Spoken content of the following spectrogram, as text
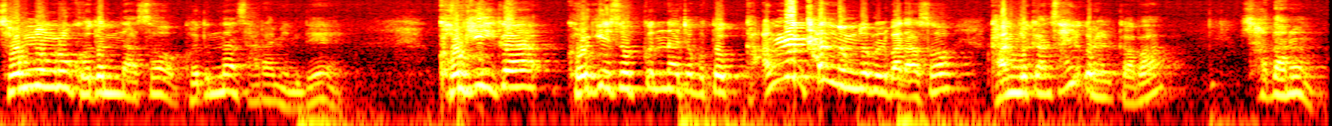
성령으로 거듭나서 거듭난 사람인데 거기가 거기에서 더 강력한 능력을 받아서 강력한 사역을 할까봐 사단은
